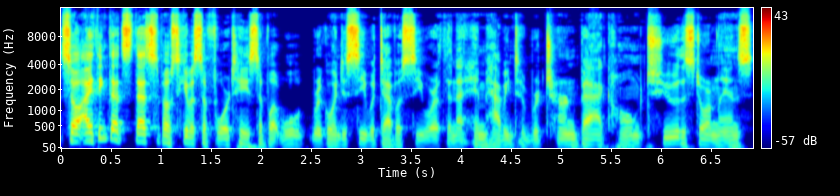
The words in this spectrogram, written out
So I think that's that's supposed to give us a foretaste of what we we are going to see with Davos Seaworth and him having to return back home to the Stormlands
